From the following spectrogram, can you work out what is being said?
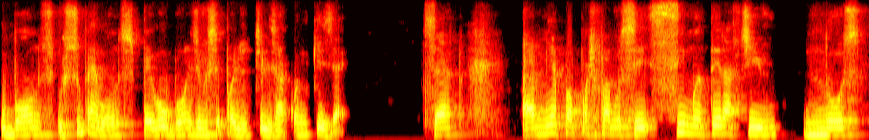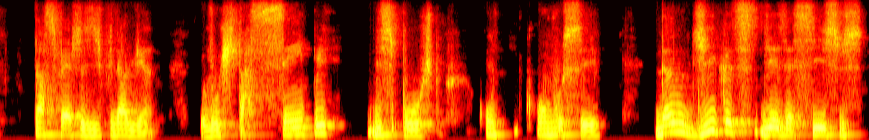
o bônus, o super bônus, pegou o bônus e você pode utilizar quando quiser. Certo? A minha proposta para você se manter ativo nos nas festas de final de ano. Eu vou estar sempre disposto com, com você dando dicas de exercícios.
